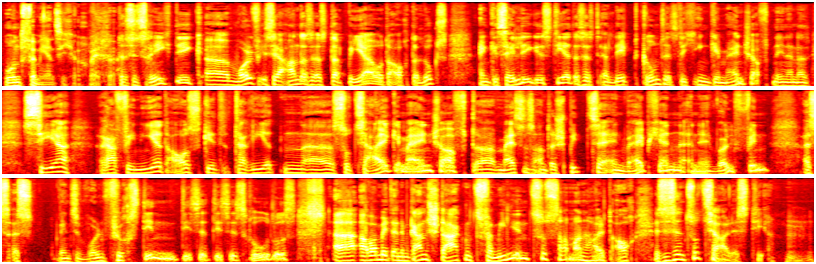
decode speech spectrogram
Und vermehren sich auch weiter. Das ist richtig. Äh, Wolf ist ja anders als der Bär oder auch der Luchs ein geselliges Tier. Das heißt, er lebt grundsätzlich in Gemeinschaften, in einer sehr raffiniert ausgetarierten äh, Sozialgemeinschaft. Äh, meistens an der Spitze ein Weibchen, eine Wölfin, als, als wenn Sie wollen, Fürstin diese, dieses Rudels, äh, aber mit einem ganz starken Familienzusammenhalt auch. Es ist ein soziales Tier. Mhm.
